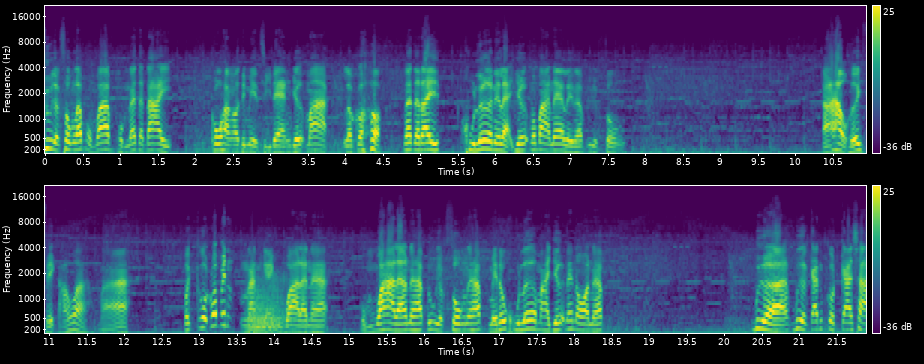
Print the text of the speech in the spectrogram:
ดูจากทรงแล้วผมว่าผมน่าจะได้ โกฮังอัลติเมทสีแดงเยอะมาก แล้วก็น่าจะได้คูลเลอร์นี่แหละเยอะมากๆแน่เลยนะครับดูจากทรงอ้าวเฮ้ยเฟกเอาอะมาปรากฏว่าเป็นนั่นไงกูว่าแล้วนะฮะผมว่าแล้วนะครับดูจากทรงนะครับเมทัลคูลเลอร์มาเยอะแน่นอนนะครับเบื่อเบื่อการกดกาชา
